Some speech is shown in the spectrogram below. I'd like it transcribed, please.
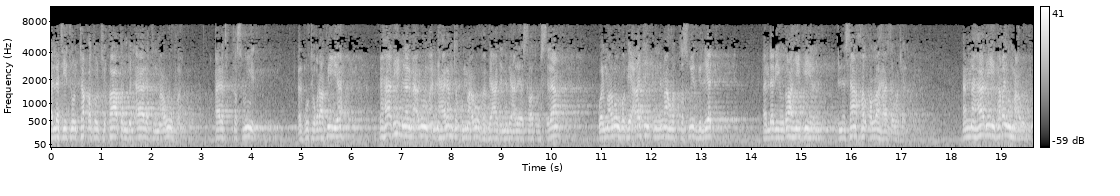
التي تلتقط التقاطا بالآلة المعروفة آلة التصوير الفوتوغرافية فهذه من المعلوم أنها لم تكن معروفة في عهد النبي عليه الصلاة والسلام والمعروف في عهده إنما هو التصوير باليد الذي يضاهي فيه الإنسان خلق الله عز وجل. أما هذه فغير معروفة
